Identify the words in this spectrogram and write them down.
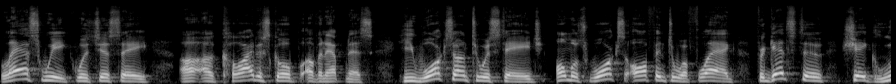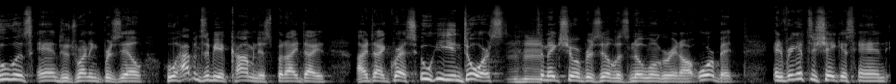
Last week was just a, a kaleidoscope of ineptness. He walks onto a stage, almost walks off into a flag, forgets to shake Lula's hand, who's running Brazil, who happens to be a communist, but I, di- I digress, who he endorsed mm-hmm. to make sure Brazil is no longer in our orbit and forgets to shake his hand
